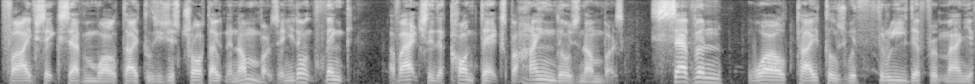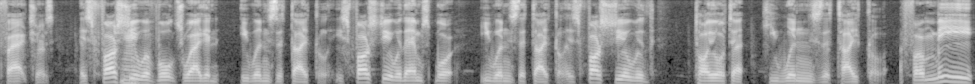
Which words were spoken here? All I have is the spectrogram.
five, six, seven world titles. You just trot out the numbers, and you don't think of actually the context behind those numbers. Seven world titles with three different manufacturers. His first mm. year with Volkswagen, he wins the title. His first year with M Sport, he wins the title. His first year with Toyota, he wins the title. For me,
